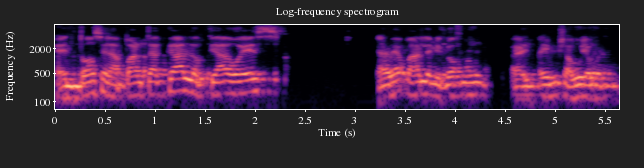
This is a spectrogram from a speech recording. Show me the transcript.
Entonces, en la parte de acá, lo que hago es... voy a apagarle el micrófono. Hay, hay mucha bulla. Bueno.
